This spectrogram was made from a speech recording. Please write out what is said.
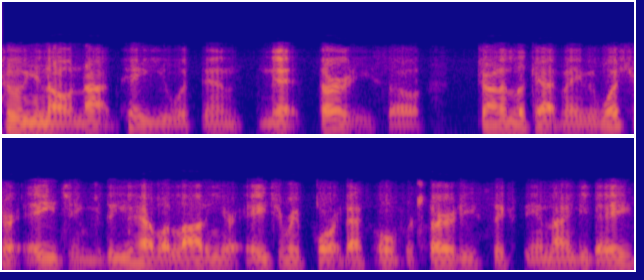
to you know not pay you within net thirty. So trying to look at maybe what's your aging? Do you have a lot in your aging report that's over 30, 60, and 90 days?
